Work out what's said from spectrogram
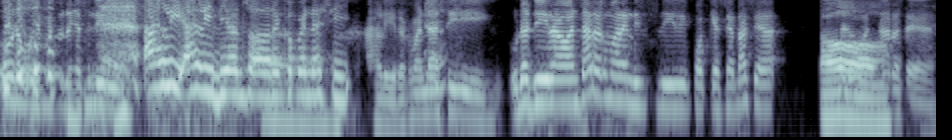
Lo udah punya metodenya sendiri. Ahli ahli Dion soal Ah. rekomendasi. Ahli, rekomendasi. Udah diwawancara kemarin di, di podcastnya Tasya. Udah oh, wawancara saya.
